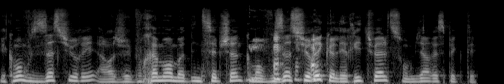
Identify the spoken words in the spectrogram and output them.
Et comment vous assurez, alors je vais vraiment en mode Inception, comment vous assurez que les rituels sont bien respectés?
